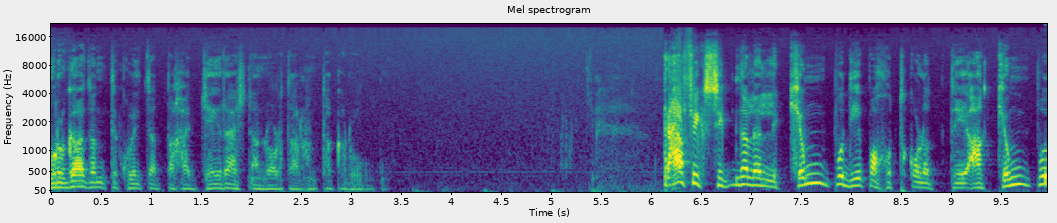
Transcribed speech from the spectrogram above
ಮುರುಗಾದಂತೆ ಕುಳಿತಂತಹ ಜಯರಾಜ್ನ ನೋಡ್ತಾರೆ ಅಂತಕರು ಟ್ರಾಫಿಕ್ ಸಿಗ್ನಲಲ್ಲಿ ಕೆಂಪು ದೀಪ ಹೊತ್ಕೊಳ್ಳುತ್ತೆ. ಆ ಕೆಂಪು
